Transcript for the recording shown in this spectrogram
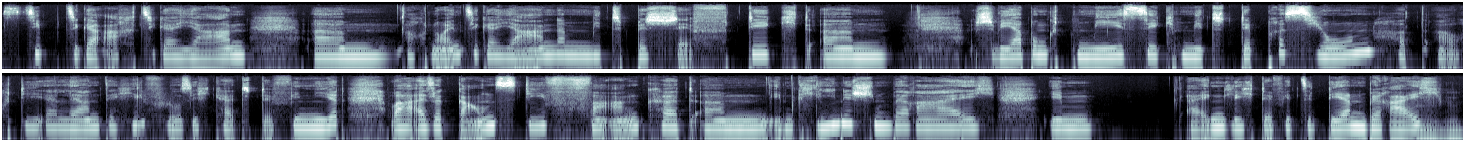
70er, 80er Jahren, ähm, auch 90er Jahren damit beschäftigt, ähm, schwerpunktmäßig mit Depression, hat auch die erlernte Hilflosigkeit definiert, war also ganz tief verankert ähm, im klinischen Bereich, im eigentlich defizitären Bereich mhm.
